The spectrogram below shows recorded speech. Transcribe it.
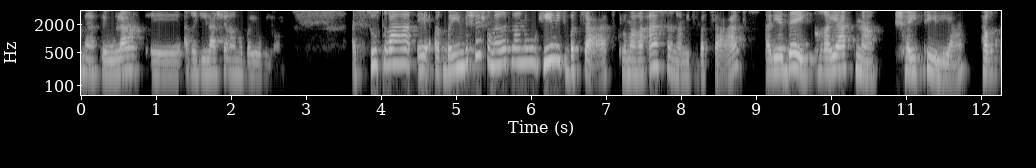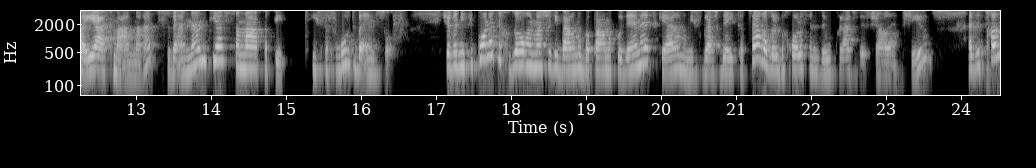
מהפעולה אה, הרגילה שלנו ביום-יום? אז סוטרה 46 אה, אומרת לנו, היא מתבצעת, כלומר האסנה מתבצעת, על ידי פריאטנה שייטיליה, הרפיית מאמץ, ואננטיה סמאפתי, היספגות באינסוף. עכשיו, אני טיפונת אחזור על מה שדיברנו בפעם הקודמת, כי היה לנו מפגש די קצר, אבל בכל אופן זה הוקלט ואפשר להקשיב. אז התחלנו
